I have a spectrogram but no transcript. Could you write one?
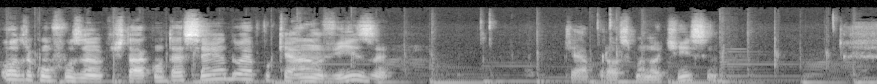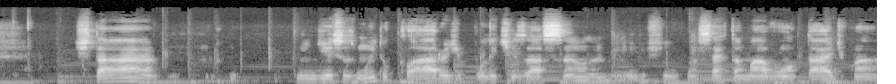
Outra confusão que está acontecendo é porque a Anvisa, que é a próxima notícia, está indícios muito claros de politização, né? enfim, com certa má vontade com a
